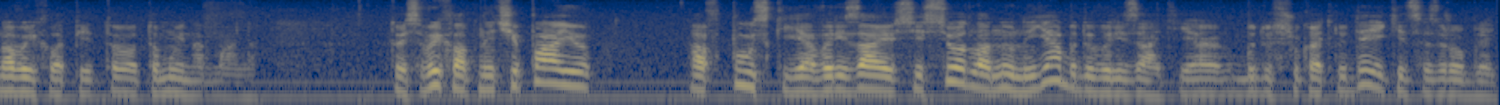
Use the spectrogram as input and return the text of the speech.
на вихлопі, то тому і нормально. Тобто вихлоп не чіпаю, а впуск я вирізаю всі сьодла. Ну не я буду вирізати, я буду шукати людей, які це зроблять.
